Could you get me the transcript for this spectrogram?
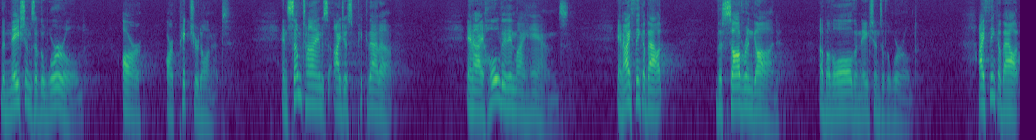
The nations of the world are, are pictured on it. And sometimes I just pick that up and I hold it in my hands and I think about the sovereign God above all the nations of the world. I think about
